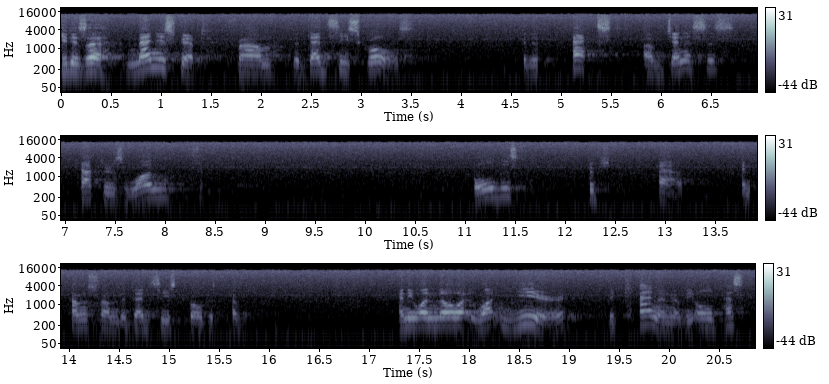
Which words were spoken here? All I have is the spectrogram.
It is a manuscript from the Dead Sea Scrolls. It is a text of Genesis chapters 1 oldest scripture we have, and comes from the Dead Sea Scroll discovery. Anyone know what, what year the canon of the Old Testament?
